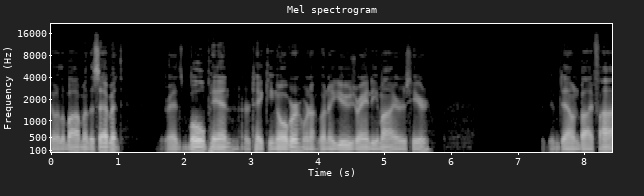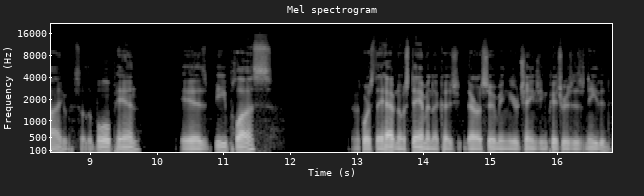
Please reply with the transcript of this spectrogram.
Go to the bottom of the seventh. The Reds bullpen are taking over. We're not going to use Randy Myers here. Them down by five. So the bullpen is B plus. And of course, they have no stamina because they're assuming you're changing pitchers as needed.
